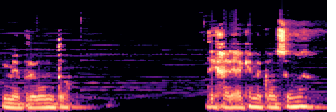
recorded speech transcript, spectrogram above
y me pregunto, ¿dejaría que me consuma?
